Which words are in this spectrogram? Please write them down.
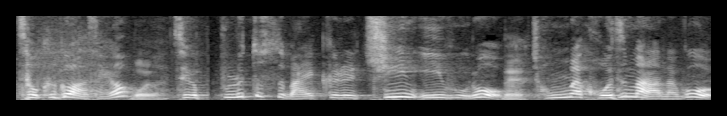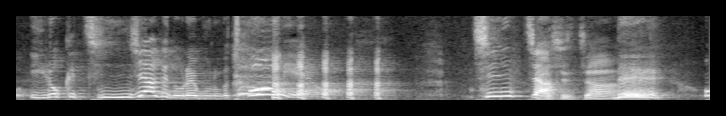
저 그거 아세요? 뭐요? 제가 블루투스 마이크를 쥔 이후로 네. 정말 거짓말 안 하고 이렇게 진지하게 노래 부르는 거 처음이에요. 진짜. 아, 진짜? 네. 어,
